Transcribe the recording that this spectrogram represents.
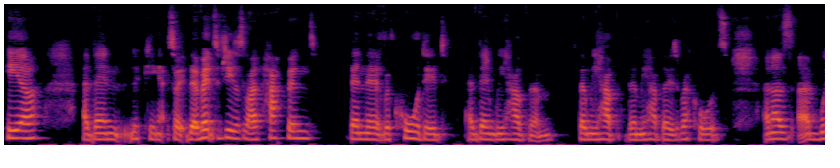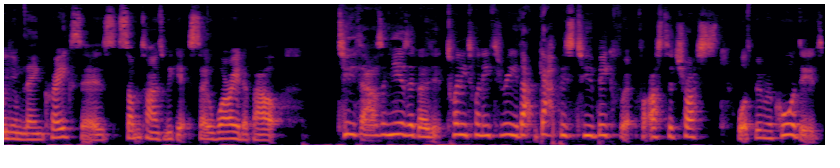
here, and then looking at sorry, the events of Jesus' life happened, then they're recorded, and then we have them. Then we have then we have those records. And as um, William Lane Craig says, sometimes we get so worried about 2,000 years ago, 2023, that gap is too big for, for us to trust what's been recorded.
